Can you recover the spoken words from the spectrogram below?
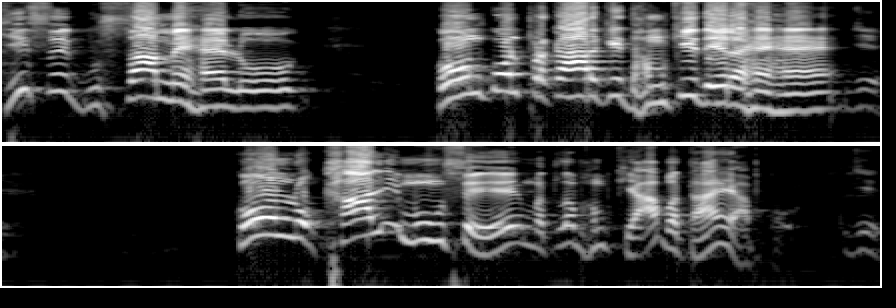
किस गुस्सा में है लोग? कौन कौन प्रकार की धमकी दे रहे हैं? जी। कौन लोग खाली मुँह से मतलब हम क्या बताएँ आपको? जी।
